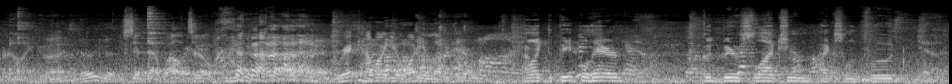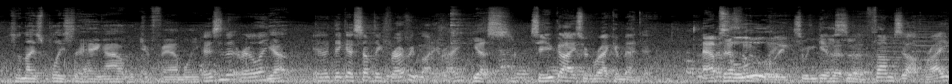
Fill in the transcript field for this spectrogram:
Really good. Very good. You said that well too. Rick, how about you? What do you love it here? I like the people here. Good beer selection, excellent food. Yeah. It's a nice place to hang out with your family. Isn't it really? Yeah. yeah. They got something for everybody, right? Yes. So you guys would recommend it? Absolutely. So we can give Yes, it a thumbs up, right?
